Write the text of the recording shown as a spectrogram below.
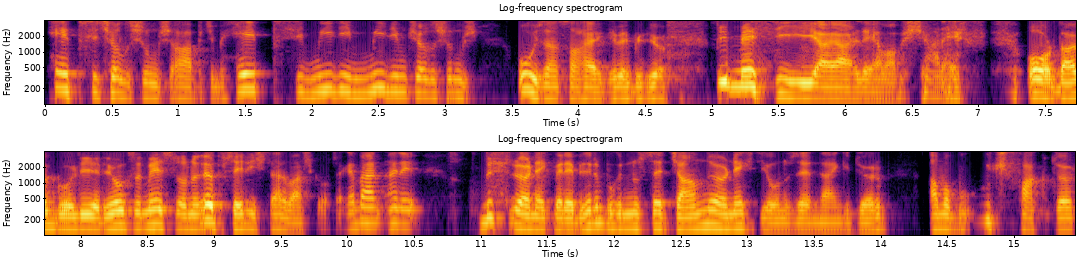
Hepsi çalışılmış abicim. Hepsi milim milim çalışılmış. O yüzden sahaya girebiliyor. Bir Messi'yi ayarlayamamış yani herif. Oradan golü yeri. Yoksa Messi onu öpseydi işler başka olacak. Ben hani bir sürü örnek verebilirim. Bugün Nusret canlı örnek diye onun üzerinden gidiyorum. Ama bu üç faktör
